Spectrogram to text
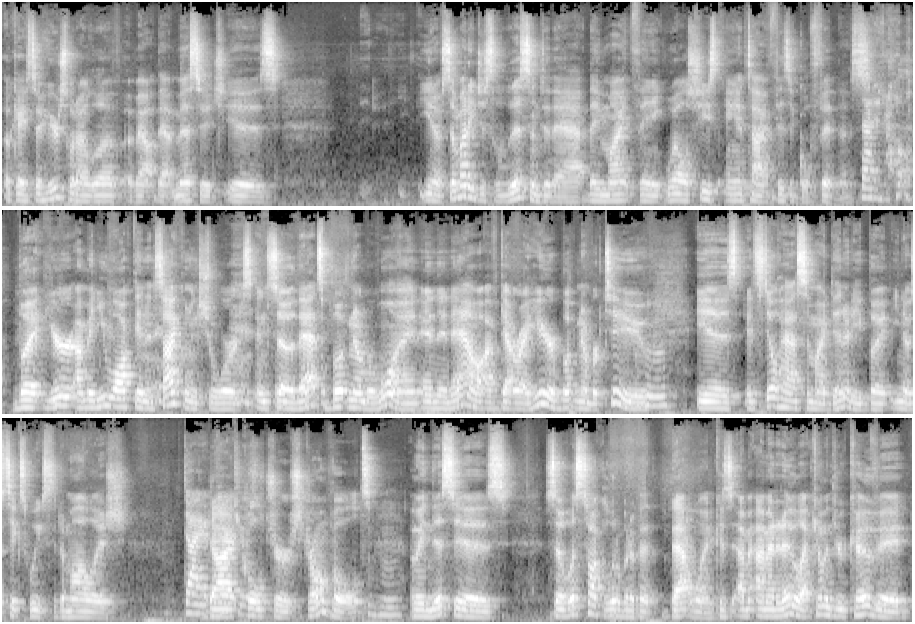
Okay, so here's what I love about that message is you know, somebody just listened to that, they might think, well, she's anti-physical fitness. Not at all. But you're, I mean, you walked in in cycling shorts, and so that's book number one. And then now I've got right here, book number 2 Mm-hmm. is it still has some identity, but you know, six weeks to demolish Diet, diet culture strongholds. Mm-hmm. I mean, this is So let's talk a little bit about that one because I mean, I know like coming through COVID,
